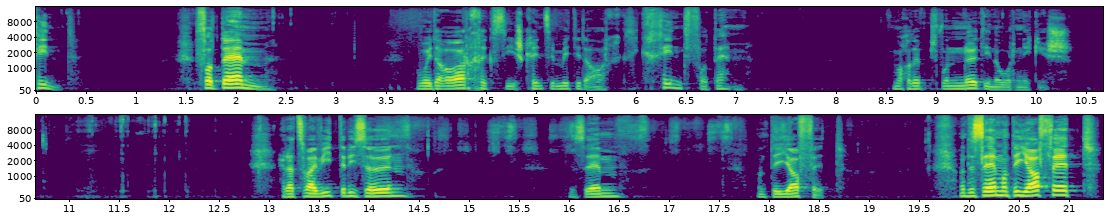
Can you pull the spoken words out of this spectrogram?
Kind von dem, wo in der Arche war, die Kinder sind mit in der Arche, Kind von dem machen etwas, was nicht in Ordnung ist. Er hat zwei weitere Söhne, den Sem und den Japhet. Und der Sem und der Japhet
